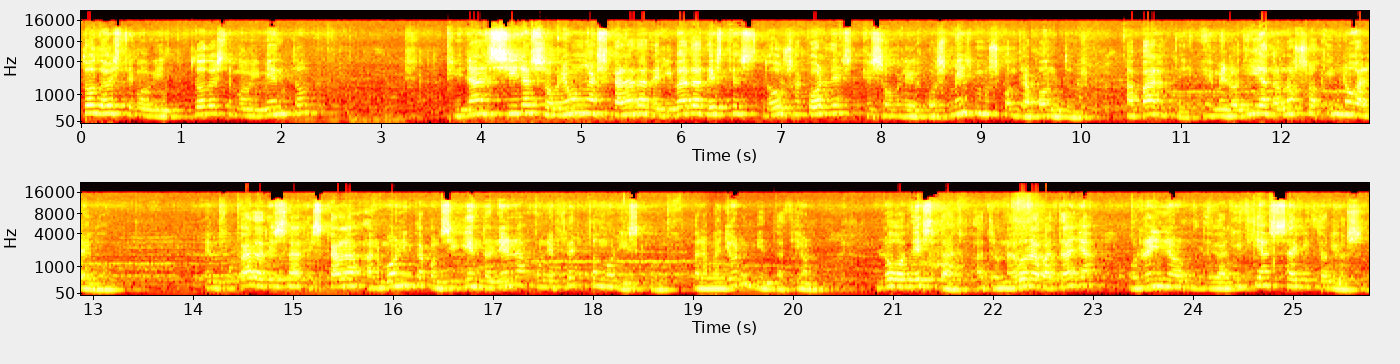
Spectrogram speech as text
Todo este, movi todo este movimento Final xira sobre unha escalada derivada destes dous acordes e sobre os mesmos contrapontos, a parte e melodía do noso himno galego, enfocada desa escala armónica conseguindo nela un efecto morisco para maior ambientación. Logo desta atronadora batalla, o reino de Galicia sai victorioso.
